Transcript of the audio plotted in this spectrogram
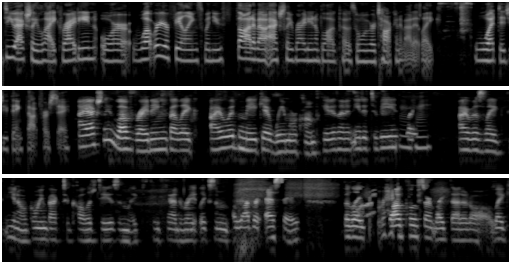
do you actually like writing, or what were your feelings when you thought about actually writing a blog post when we were talking about it? Like, what did you think that first day? I actually love writing, but, like, I would make it way more complicated than it needed to be. Like, Mhm. I was, like, you know, going back to college days and, like, thinking I had to write, like, some elaborate essay, but, like, Right. blog posts aren't like that at all. Like,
